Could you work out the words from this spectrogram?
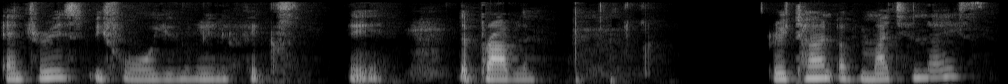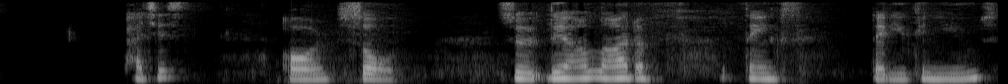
entries before you really fix the, the problem. Return of merchandise purchased or sold. So there are a lot of things that you can use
